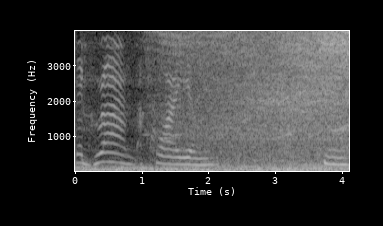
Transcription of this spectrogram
The Grand Aquarium. Sasakay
